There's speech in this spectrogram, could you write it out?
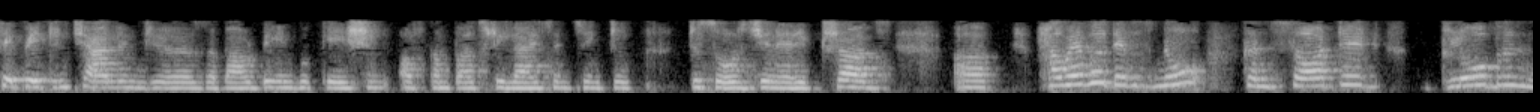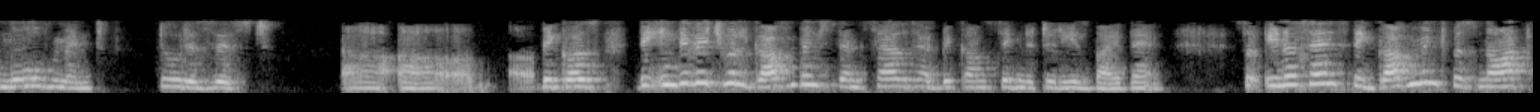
say patent challenges about the invocation of compulsory licensing to, to source generic drugs. Uh, however, there was no concerted global movement to resist uh, uh, uh, because the individual governments themselves had become signatories by then. So in a sense, the government was not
